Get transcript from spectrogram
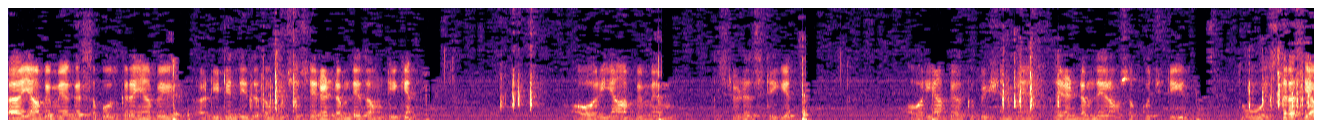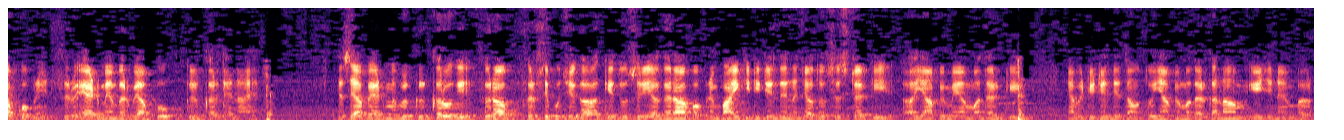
यहाँ पे मैं अगर सपोज़ करें, यहाँ पे डिटेल दे देता हूँ, कुछ ऐसे रैंडम देता हूँ, ठीक है? और यहाँ पे मैं स्टेटस ठीक है? और यहाँ पे ऑक्यूपेशन में रैंडम दे रहा हूँ सब कुछ, ठीक है? तो इस तरह से आपको अपनी, फिर ऐड मेंबर पे आपको क्लिक कर देना है। जैसे आप ऐड मेंबर क्लिक करोगे, फिर आप, फिर से पूछेगा कि दूसरी, अगर आप अपने भाई की डिटेल देना चाहते हो सिस्टर की यहाँ पे मैं मदर की, यहाँ पे डिटेल देता हूँ तो यहाँ पे मदर का नाम एज नंबर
